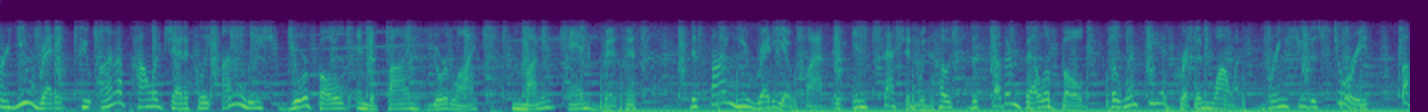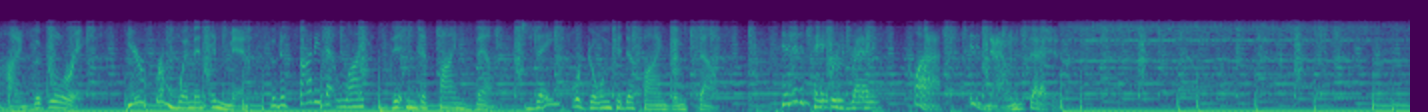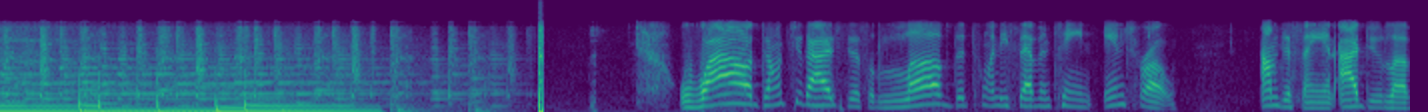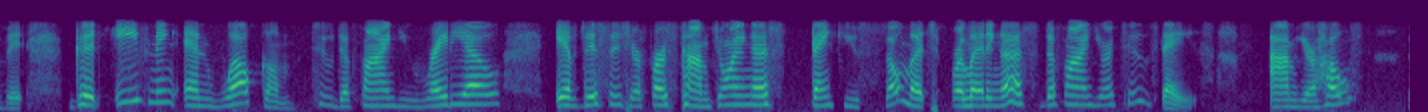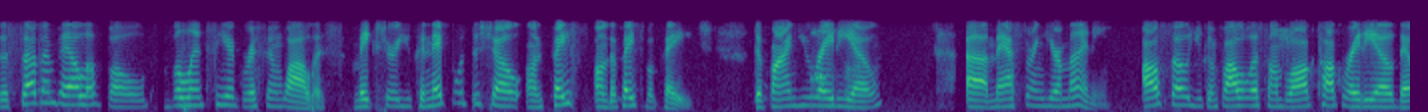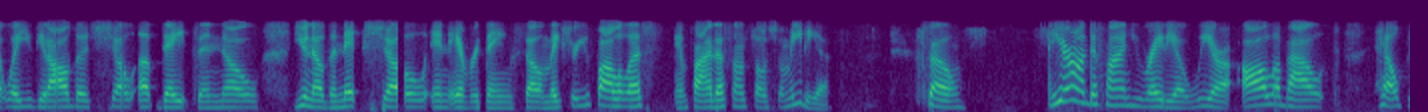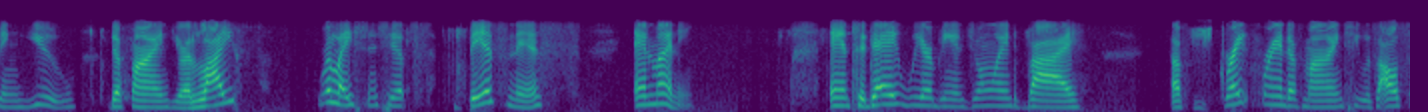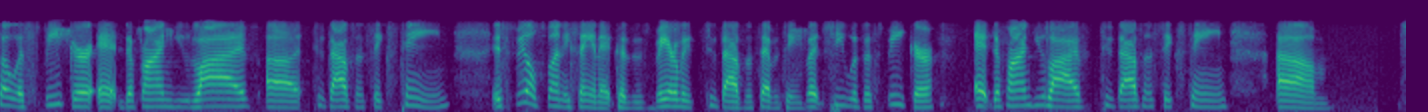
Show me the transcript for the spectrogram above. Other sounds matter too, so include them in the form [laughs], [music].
Are you ready to unapologetically unleash your bold and define your life, money, and business? Define You radio class is in session with host the Southern Belle of Bold, Valencia Griffin Wallace, brings you the stories behind the glory. Hear from women and men who decided that life didn't define them. They were going to define themselves. Pen and papers ready. Class is now in session. Wow, don't you guys just love the 2017 intro? I'm just saying, I do love it. Good evening and welcome to Define You Radio. If this is your first time joining us, thank you so much for letting us define your Tuesdays. I'm your host, the Southern Belle of Bold, Valencia Griffin Wallace. Make sure you connect with the show on face on the Facebook page. Define You Radio, uh, Mastering Your Money. Also, you can follow us on Blog Talk Radio. That way, you get all the show updates and know, you know, the next show and everything. So make sure you follow us and find us on social media. So, here on Define You Radio, we are all about helping you define your life, relationships, business, and money. And today we are being joined by a great friend of mine. She was also a speaker at Define You Live uh, 2016. It feels funny saying that because it's barely 2017, but she was a speaker at Define You Live 2016. Um,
